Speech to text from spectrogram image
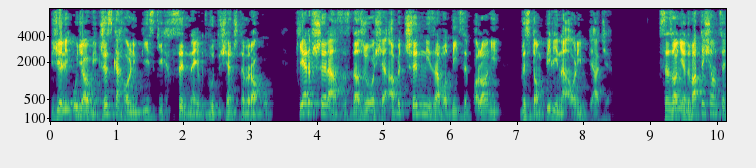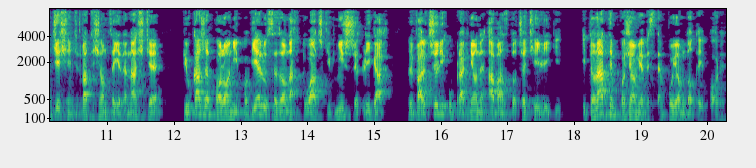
wzięli udział w Igrzyskach Olimpijskich w Sydney w 2000 roku. Pierwszy raz zdarzyło się, aby czynni zawodnicy Polonii wystąpili na olimpiadzie. W sezonie 2010-2011 piłkarze Polonii po wielu sezonach tułaczki w niższych ligach wywalczyli upragniony awans do trzeciej ligi i to na tym poziomie występują do tej pory.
